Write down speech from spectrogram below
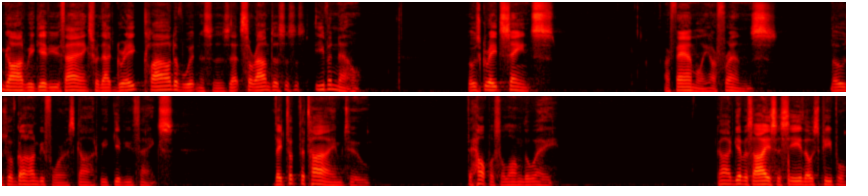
God, we give you thanks for that great cloud of witnesses that surround us even now. Those great saints, our family, our friends, those who have gone on before us, God, we give you thanks. They took the time to, to help us along the way. God, give us eyes to see those people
